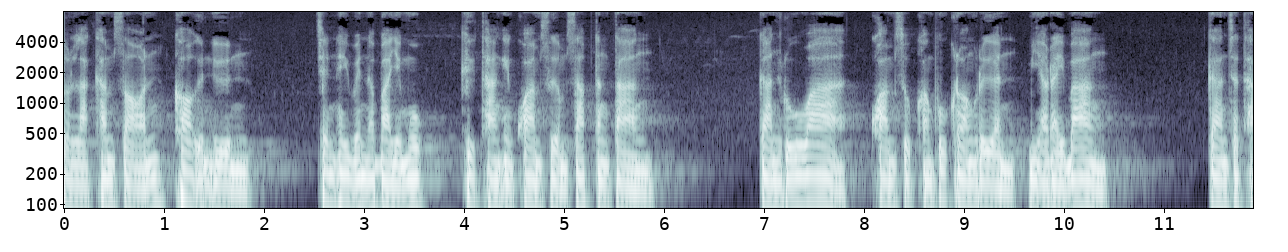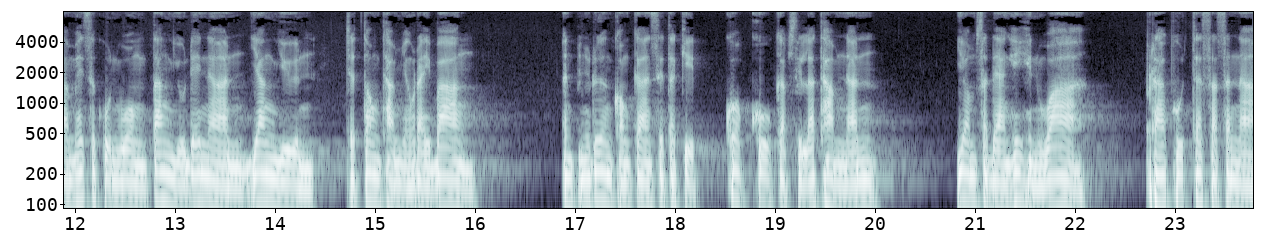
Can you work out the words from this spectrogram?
ส่วนหลักคำสอนข้ออื่นๆ เช่นให้เว้นอบายมุกคือทางแห่งความเสื่อมทรัพย์ต่างๆ การรู้ว่าความสุขของผู้ครองเรือนมีอะไรบ้าง การจะทำให้สกุลวงตั้งอยู่ได้นานยั่งยืนจะต้องทำอย่างไรบ้าง อันเป็นเรื่องของการเศรษฐกิจควบคู่กับศิลธรรมนั้น ย่อมแสดงให้เห็นว่า พระพุทธศาสนา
